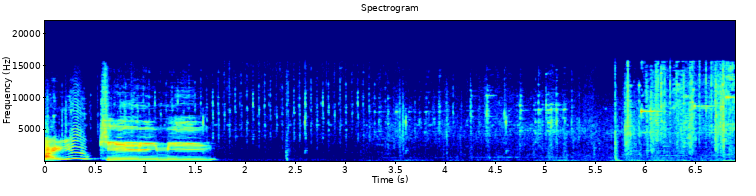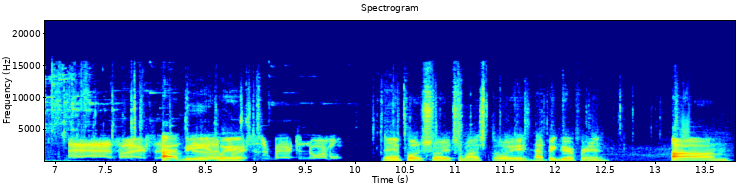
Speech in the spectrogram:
Are you kidding me? Ah, I be- wait. Prices are back to normal. And post story to my story. Happy girlfriend. Um,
